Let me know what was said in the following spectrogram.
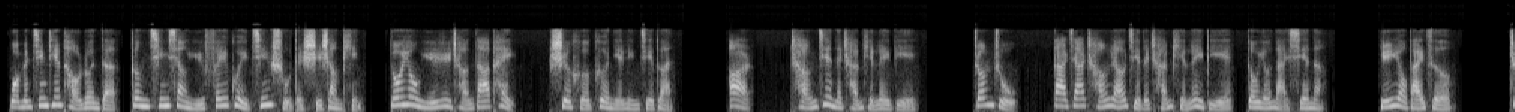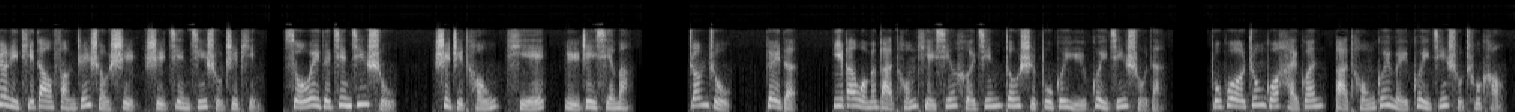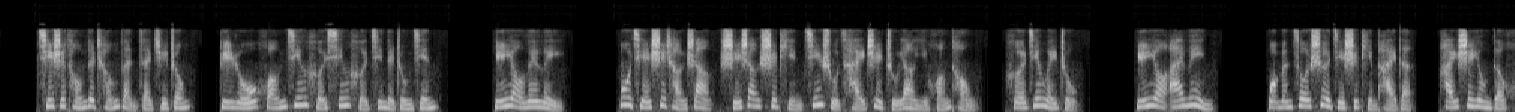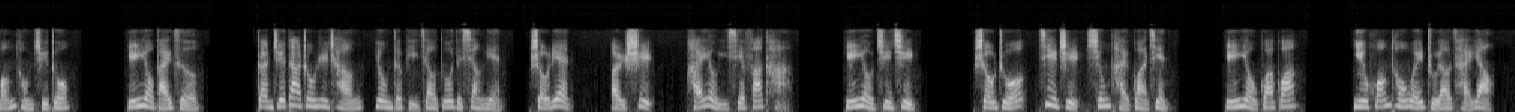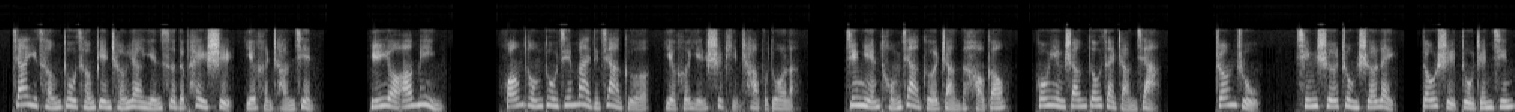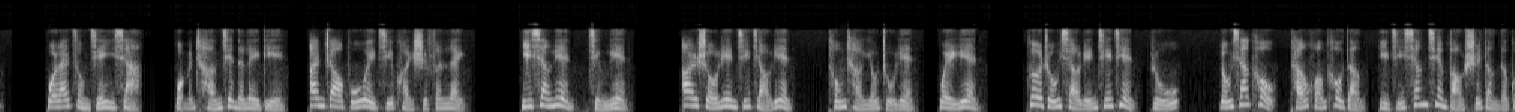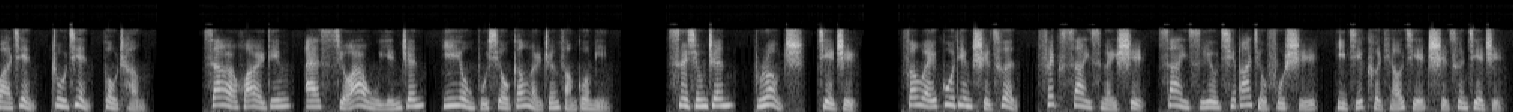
我们今天讨论的更倾向于非贵金属的时尚品，多用于日常搭配，适合各年龄阶段。二、常见的产品类别，庄主，大家常了解的产品类别都有哪些呢？云有白泽，这里提到仿真首饰是贱金属制品，所谓的贱金属是指铜、铁、铝这些吗？庄主，对的，一般我们把铜、铁、锌合金都是不归于贵金属的。不过中国海关把铜归为贵金属出口，其实铜的成本在居中，比如黄金和锌合金的中间。云友 Lily，目前市场上时尚饰品金属材质主要以黄铜合金为主。云友 Eileen，我们做设计师品牌的还是用的黄铜居多。云有白泽，感觉大众日常用的比较多的项链、手链。耳饰，还有一些发卡。云有聚聚，手镯、戒指、胸牌挂件。云有呱呱，以黄铜为主要材料，加一层镀层变成亮颜色的配饰也很常见。云有阿 min，黄铜镀金卖的价格也和银饰品差不多了。今年铜价格涨得好高，供应商都在涨价。庄主，轻奢重奢类都是镀真金。我来总结一下，我们常见的类别，按照部位及款式分类。一项链、颈链；二手链及铰链，通常有主链、尾链，各种小连接件，如龙虾扣、弹簧扣等，以及镶嵌宝石等的挂件、铸件构成。三耳环耳钉 S 九二五银针，医用不锈钢耳针防过敏。四胸针 brooch 戒指，分为固定尺寸 fix size 美式 size 六七八九负十，以及可调节尺寸戒指。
